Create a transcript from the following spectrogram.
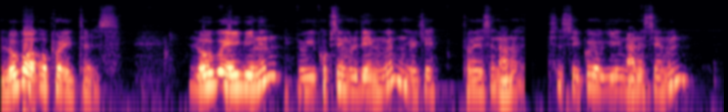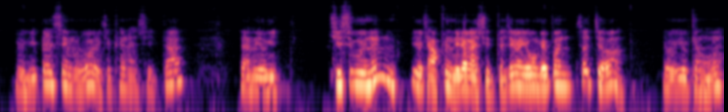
로그 오퍼레이터스 로그 AB는 여기 곱셈으로 되어 있는 건 이렇게 더해서 나눠 쓸 수 있고 여기 나눗셈은 여기 뺄셈으로 이렇게 표현할 수 있다. 그 다음에 여기 지수는 이렇게 앞으로 내려갈 수 있다. 제가 요거 몇 번 썼죠. 요, 요 경우.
